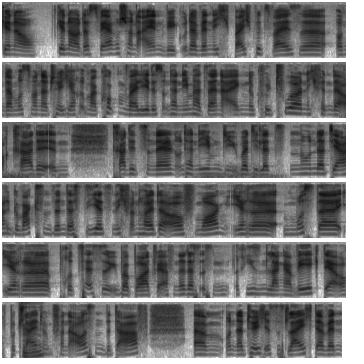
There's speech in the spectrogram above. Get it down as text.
Genau, Genau, das wäre schon ein Weg. Oder wenn ich beispielsweise, und da muss man natürlich auch immer gucken, weil jedes Unternehmen hat seine eigene Kultur. Und ich finde auch gerade in traditionellen Unternehmen, die über die letzten 100 Jahre gewachsen sind, dass die jetzt nicht von heute auf morgen ihre Muster, ihre Prozesse über Bord werfen. Ne? Das ist ein riesenlanger Weg, der auch Begleitung mhm. von außen bedarf. Ähm, und natürlich ist es leichter, wenn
